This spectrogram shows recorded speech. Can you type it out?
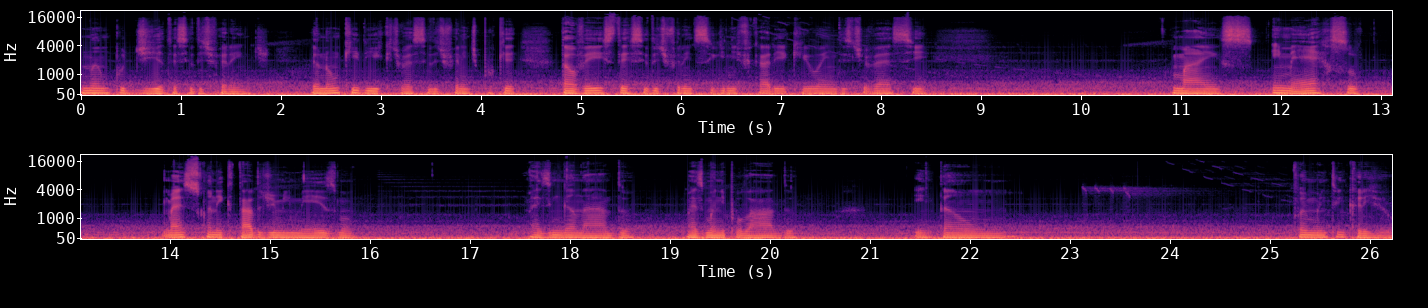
Não podia ter sido diferente. Eu não queria que tivesse sido diferente porque talvez ter sido diferente significaria que eu ainda estivesse mais imerso, mais desconectado de mim mesmo, mais enganado, mais manipulado. Então foi muito incrível.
